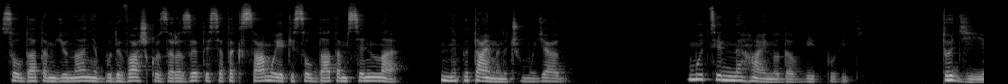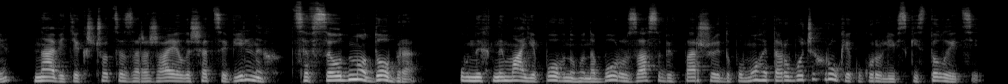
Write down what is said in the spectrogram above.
Солдатам Юнаня буде важко заразитися так само, як і солдатам Сяньле. Не питай мене, чому я. Муцін негайно дав відповідь. Тоді, навіть якщо це заражає лише цивільних, це все одно добре. У них немає повного набору засобів першої допомоги та робочих рук, як у королівській столиці.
